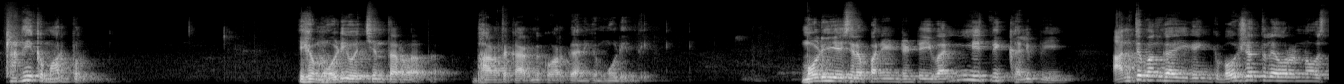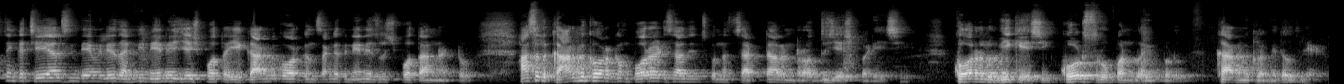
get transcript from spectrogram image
ఇట్లా అనేక మార్పులు. ఇక మోడీ వచ్చిన తర్వాత భారత కార్మిక వర్గానికి మూడింది. మోడీ చేసిన పని ఏంటంటే ఇవన్నిటిని కలిపి అంతిమంగా ఇక ఇంక భవిష్యత్తులో ఎవరన్నా వస్తే ఇంకా చేయాల్సింది ఏమీ లేదు. అన్నీ నేనే చేసిపోతా. ఈ కార్మిక వర్గం సంగతి నేనే చూసిపోతా అన్నట్టు. అసలు కార్మిక వర్గం పోరాడి సాధించుకున్న చట్టాలను రద్దు చేసి పడేసి కూరలు వీకేసి కోడ్స్ రూపంలో ఇప్పుడు కార్మికుల మీద వదిలేడు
